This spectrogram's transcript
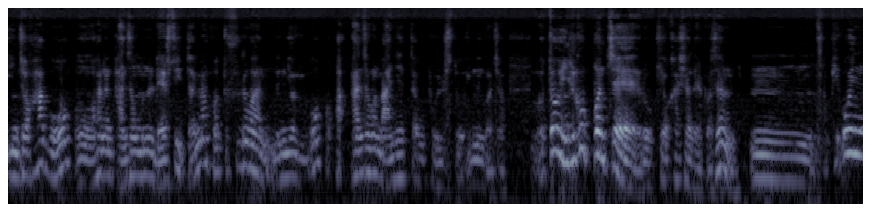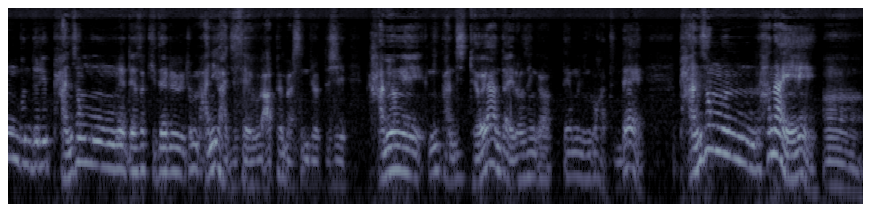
인정하고 어, 하는 반성문을 낼 수 있다면 그것도 훌륭한 능력이고 어, 바- 반성을 많이 했다고 보일 수도 있는 거죠. 어, 또 일곱 번째로 기억하셔야 될 것은 음, 피고인분들이 반성문에 대해서 기대를 좀 많이 가지세요. 그 앞에 말씀드렸듯이 가명이 반드시 되어야 한다 이런 생각 때문인 것 같은데 반성문 하나에 어,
